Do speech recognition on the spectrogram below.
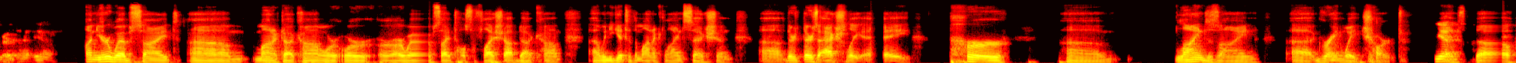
that, yeah. on your website um, monic.com or, or, or our website tulsaflyshop.com uh, when you get to the monic line section uh, there, there's actually a, a per um, line design uh, grain weight chart. Yeah. And so,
